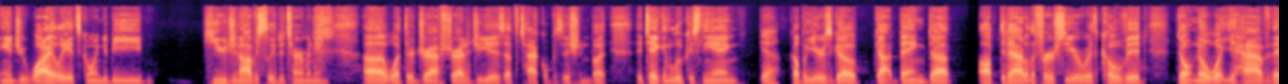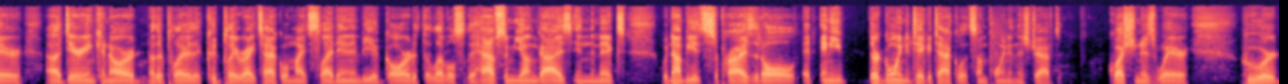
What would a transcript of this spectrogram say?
Andrew Wylie. It's going to be huge and obviously determining uh, what their draft strategy is at the tackle position. But they taken Lucas Niang, Yeah. a couple years ago, got banged up, opted out of the first year with COVID. Don't know what you have there. Uh, Darian Kinnard, another player that could play right tackle, might slide in and be a guard at the level. So they have some young guys in the mix. Would not be surprised at all at any. They're going to take a tackle at some point in this draft. Question is where, who are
